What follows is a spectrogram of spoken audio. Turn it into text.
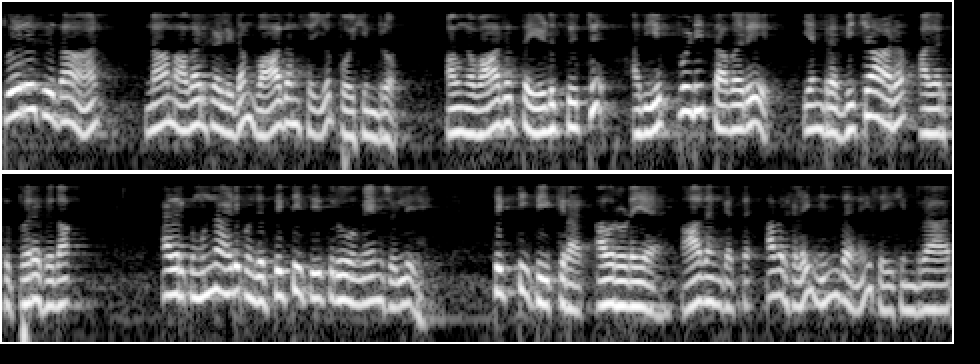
பிறகுதான் நாம் அவர்களிடம் வாதம் செய்ய போகின்றோம். அவங்க வாதத்தை எடுத்துட்டு அது எப்படி தவறு என்ற விசாரம் அதற்கு பிறகுதான். அதற்கு முன்னாடி கொஞ்சம் திட்டி தீத்துருவோமேன்னு சொல்லி திட்டி தீக்கிறார் அவருடைய ஆதங்கத்தை. அவர்களை நிந்தனை செய்கின்றார்.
